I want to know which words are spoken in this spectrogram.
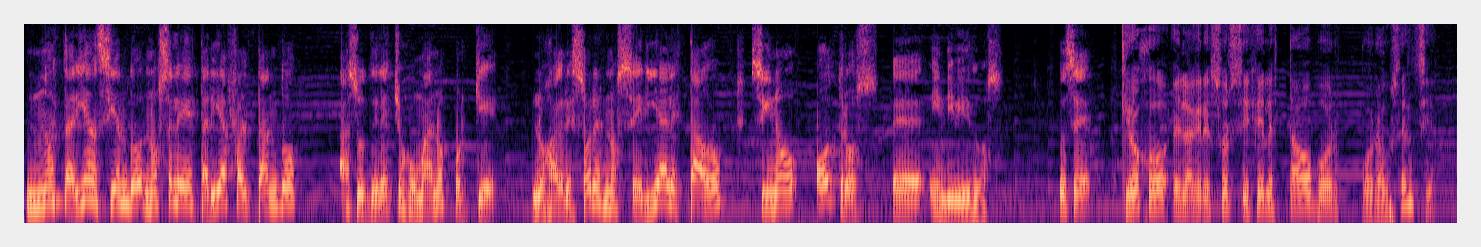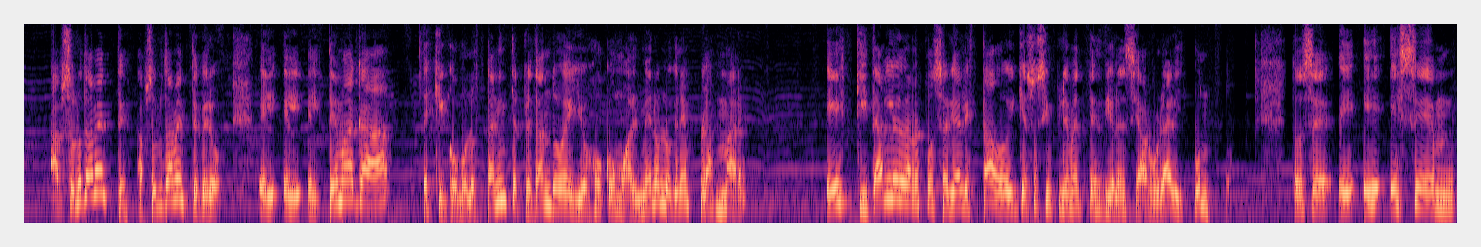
no estarían siendo, no se les estaría faltando a sus derechos humanos porque los agresores no sería el Estado, sino otros eh, individuos. Entonces, que ojo, el agresor si es el Estado por, por ausencia. Absolutamente, absolutamente, pero el, el, tema acá es que como lo están interpretando ellos, o como al menos lo quieren plasmar, es quitarle la responsabilidad al Estado y que eso simplemente es violencia rural y punto. Entonces, eh, eh, ese mm,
